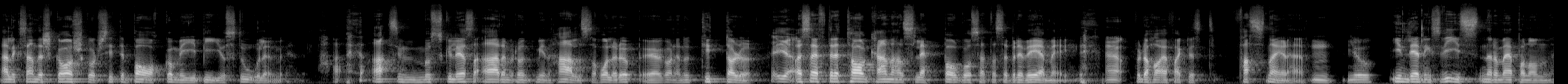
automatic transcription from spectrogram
Alexander Skarsgård sitter bakom mig i biostolen sin muskulösa arm runt min hals och håller upp ögonen. Nu tittar du. Ja. Alltså efter ett tag kan han släppa och gå och sätta sig bredvid mig. Ja. För då har jag faktiskt fastnat i det här. Mm. Inledningsvis när de är på någon,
